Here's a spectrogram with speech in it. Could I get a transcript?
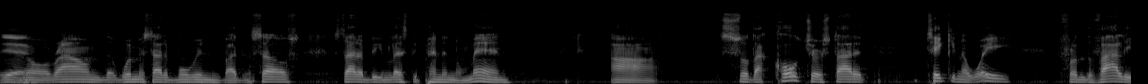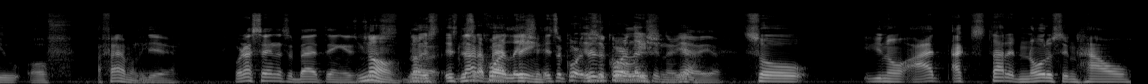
Yeah. you know, around. The women started moving by themselves, started being less dependent on men. Uh, so that culture started taking away from the value of a family. Yeah. We're not saying that's a bad thing. It's just No, no, it's- it's not a correlation. thing. It's a cor- It's there's a a correlation, correlation, there. yeah. Yeah, yeah. So, you know, I I started noticing how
